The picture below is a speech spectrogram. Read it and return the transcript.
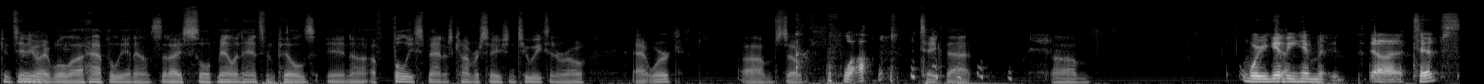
continue. I will uh, happily announce that I sold male enhancement pills in uh, a fully Spanish conversation two weeks in a row at work. Um, so wow. take that. Um, Were you giving him uh, tips?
